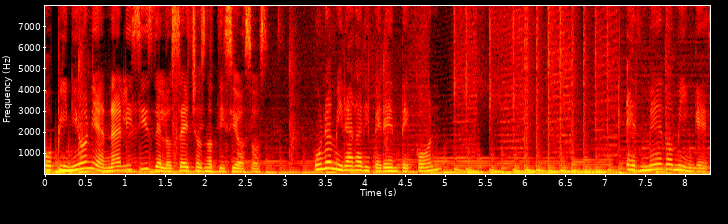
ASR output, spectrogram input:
Opinión y análisis de los hechos noticiosos. Una mirada diferente con Edmé Domínguez.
